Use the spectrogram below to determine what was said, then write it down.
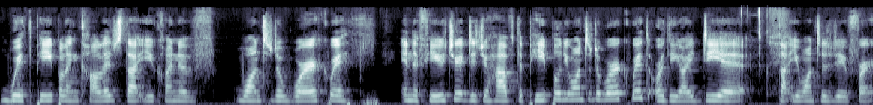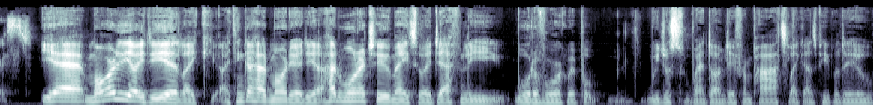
with people in college that you kind of wanted to work with in the future? Did you have the people you wanted to work with or the idea that you wanted to do first? Yeah, more the idea. Like, I think I had more the idea. I had one or two mates who I definitely would have worked with, but we just went on different paths, like as people do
